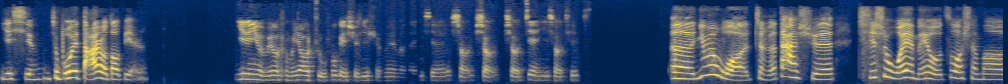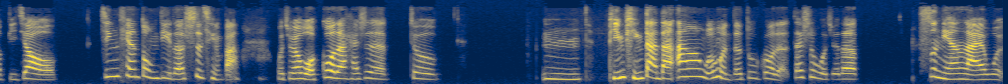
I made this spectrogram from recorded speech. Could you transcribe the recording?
也行，就不会打扰到别人。依林有没有什么要嘱咐给学弟学妹们的一些小小小建议、小贴士？呃，因为我整个大学。其实我也没有做什么比较惊天动地的事情吧，我觉得我过的还是就嗯平平淡淡、安安稳稳的度过的。但是我觉得四年来，我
